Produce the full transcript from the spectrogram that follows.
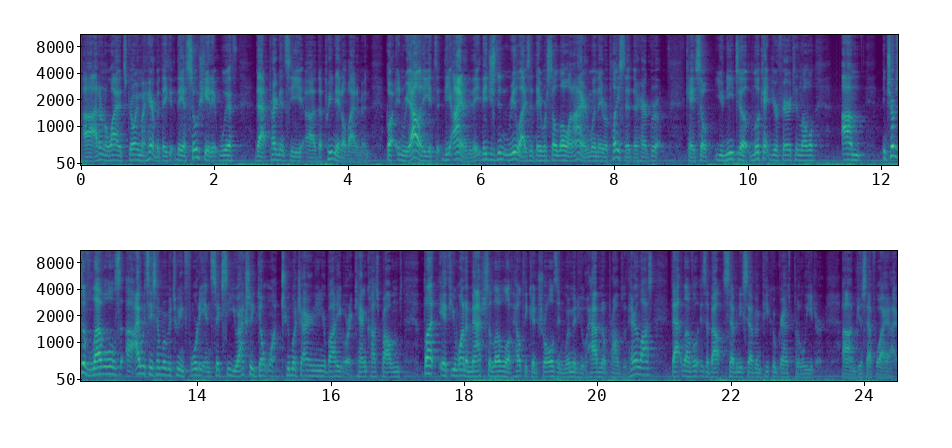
Uh, I don't know why it's growing my hair, but they, they associate it with that pregnancy, uh, the prenatal vitamin. But in reality, it's the iron. They, they just didn't realize that they were so low on iron when they replaced it, their hair grew. Okay, so you need to look at your ferritin level. Um, in terms of levels, uh, I would say somewhere between 40 and 60. You actually don't want too much iron in your body or it can cause problems. But if you want to match the level of healthy controls in women who have no problems with hair loss, that level is about 77 picograms per liter, um, just FYI.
